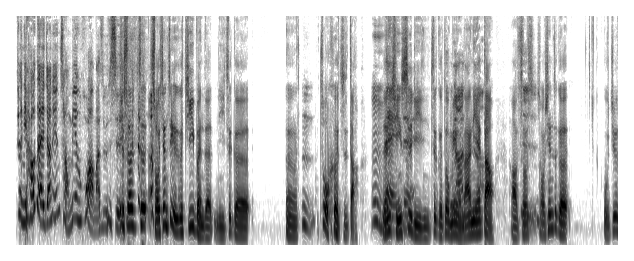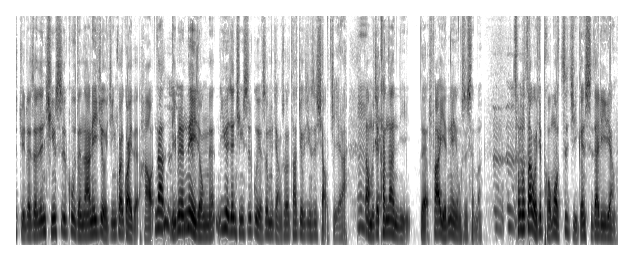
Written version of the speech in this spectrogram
就你好歹讲点场面话嘛，是不是？就说这首先这有一个基本的，你这个，呃、嗯做客之道，嗯，人情事理，你这个都没有拿捏到。好，首首先这个，我就觉得这人情世故的拿捏就已经怪怪的。好，那里面的内容呢？因为人情世故有时候我们讲说它究竟是小节啦，那我们就看到你的发言内容是什么。嗯嗯，从头到尾就 promote 自己跟时代力量嘛。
